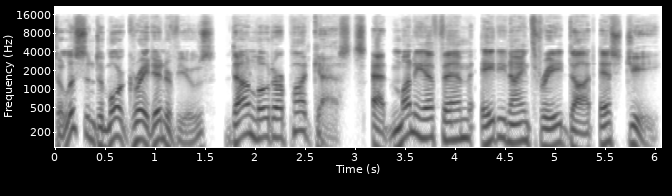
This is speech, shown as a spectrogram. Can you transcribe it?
To listen to more great interviews, download our podcasts at moneyfm893.sg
